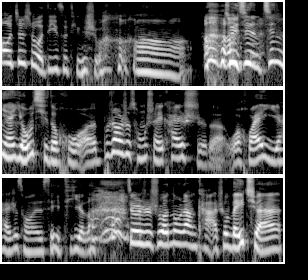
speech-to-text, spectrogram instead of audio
哦，这是我第一次听说。嗯，最近今年尤其的火，不知道是从谁开始的，我怀疑还是从 NCT 了。就是说弄辆卡车维权，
